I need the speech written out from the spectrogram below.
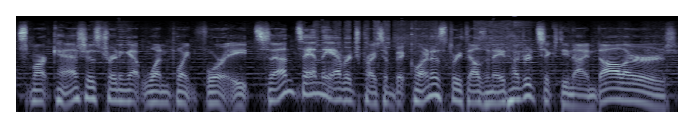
Smart cash is trading at 1.48 cents, and the average price of Bitcoin is $3,869.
